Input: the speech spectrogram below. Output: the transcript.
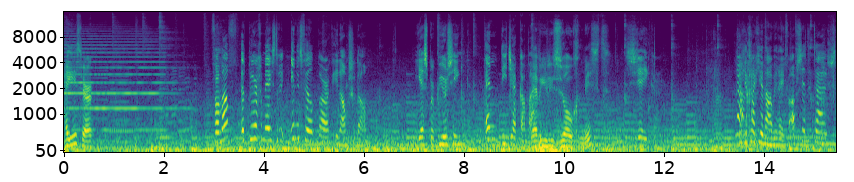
hij is er. Vanaf het burgemeester in het Veldpark in Amsterdam. Jesper Buursing en DJ Kappa. We hebben jullie zo gemist. Zeker. Nou, dan ga ik je nou weer even afzetten thuis.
